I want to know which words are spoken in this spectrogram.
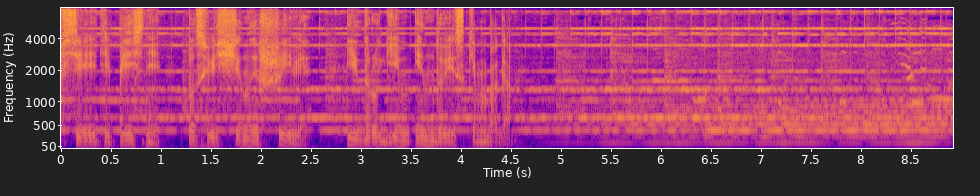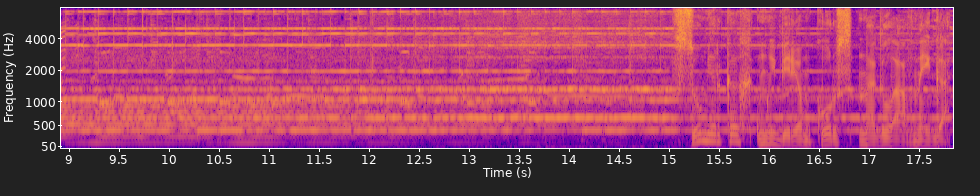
Все эти песни посвящены Шиве и другим индуистским богам. Сумерках мы берем курс на главный гад,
